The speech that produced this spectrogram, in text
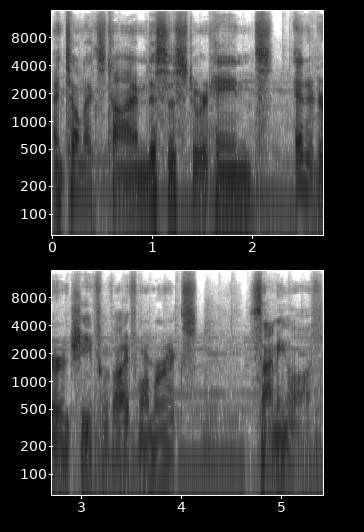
until next time, this is Stuart Haines, editor in chief of iForumRx, signing off.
